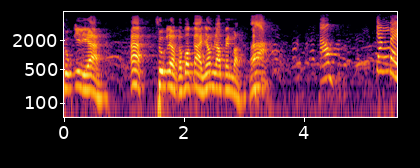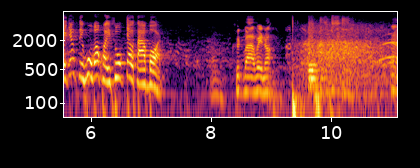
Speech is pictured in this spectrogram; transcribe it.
สุกอีเลียอะสุกแล้วกับบอกล้ายอมรับเป็นบ่เออเอาจังใดจังสิฮู้ว่าข่อยสุกเจ้าตาบอดขึ้นมาไว้เนาะอะ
